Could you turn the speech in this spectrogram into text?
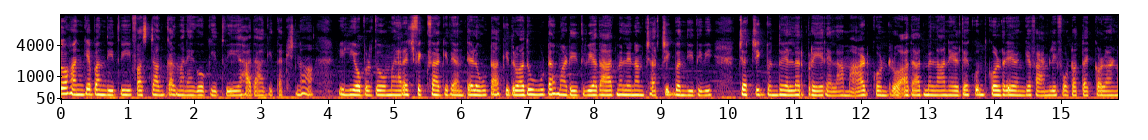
ಸೊ ಹಾಗೆ ಬಂದಿದ್ವಿ. ಫಸ್ಟ್ ಅಂಕಲ್ ಮನೆಗೆ ಹೋಗಿದ್ವಿ. ಅದಾಗಿದ ತಕ್ಷಣ ಇಲ್ಲಿ ಒಬ್ರದ್ದು ಮ್ಯಾರೇಜ್ ಫಿಕ್ಸ್ ಆಗಿದೆ ಅಂತೇಳಿ ಊಟ ಹಾಕಿದ್ರು. ಅದು ಊಟ ಮಾಡಿದ್ವಿ. ಅದಾದಮೇಲೆ ನಮ್ಮ ಚರ್ಚಿಗೆ ಬಂದಿದ್ದೀವಿ ಚರ್ಚಿಗೆ ಬಂದು ಎಲ್ಲರ ಪ್ರೇಯರ್ ಎಲ್ಲ ಮಾಡಿಕೊಂಡ್ರು. ಅದಾದಮೇಲೆ ನಾನು ಹೇಳಿದೆ, ಕುಂತ್ಕೊಳ್ರಿ, ಹಂಗೆ ಫ್ಯಾಮಿಲಿ ಫೋಟೋ ತೆಕ್ಕೊಳ್ಳೋಣ.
